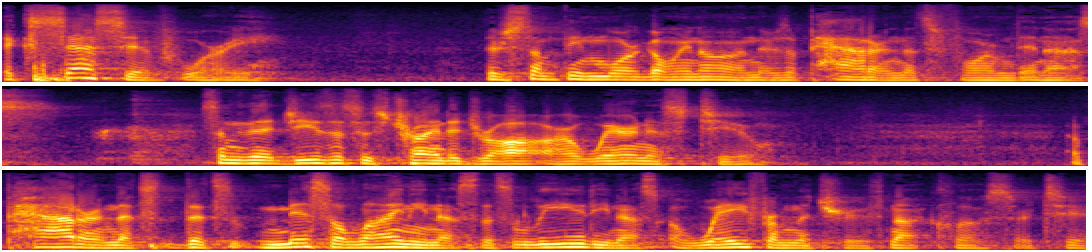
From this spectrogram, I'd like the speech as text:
excessive worry, there's something more going on. There's a pattern that's formed in us, something that Jesus is trying to draw our awareness to. A pattern that's, that's misaligning us, that's leading us away from the truth, not closer to.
